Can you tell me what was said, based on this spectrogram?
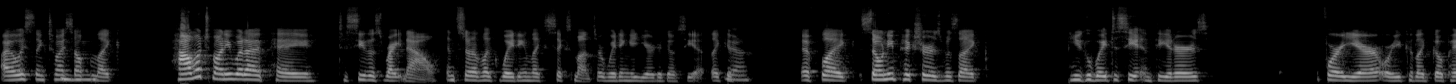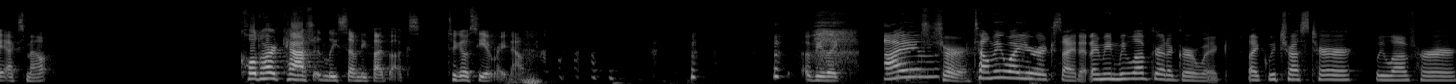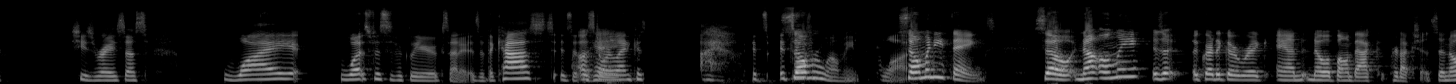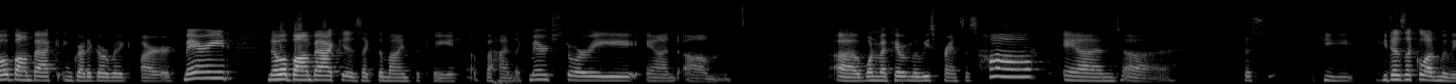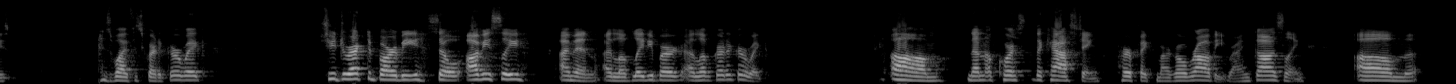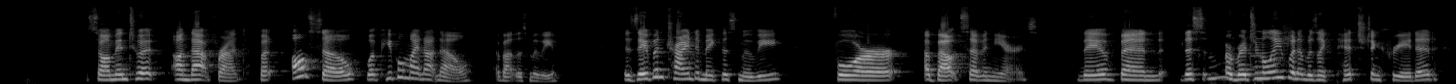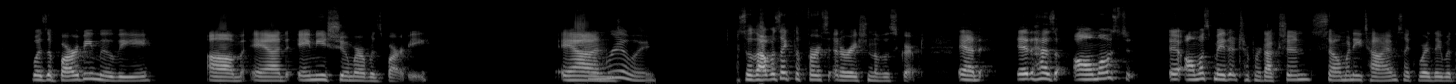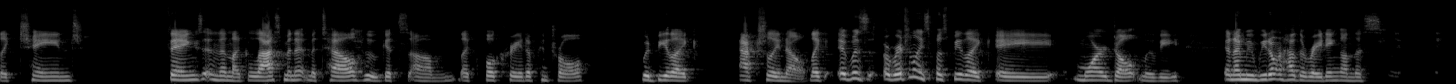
I always think to myself, Mhm. I'm like, how much money would I pay to see this right now instead of like waiting like six months or waiting a year to go see it? Like if Yeah. if like Sony Pictures was like you could wait to see it in theaters for a year or you could like go pay X amount. Cold hard cash at least 75 bucks to go see it right now. I'd be like, I'm sure. Tell me why you're excited. I mean, we love Greta Gerwig. Like we trust her. We love her. She's raised us. Why what specifically are you excited? Is it the cast? Is it the Okay. storyline? Because it's it's So- overwhelming. It's a lot. So many things. So not only is it a Greta Gerwig and Noah Baumbach production. So Noah Baumbach and Greta Gerwig are married. Noah Baumbach is like the mind between behind like Marriage Story and um uh one of my favorite movies, Frances Ha, and uh he he does like a lot of movies. His wife is Greta Gerwig. She directed Barbie, so obviously I'm in. I love Lady Bird. I love Greta Gerwig. Um, then of course the casting, perfect. Margot Robbie, Ryan Gosling. Um, so I'm into it on that front. But also, what people might not know about this movie is they've been trying to make this movie for about seven years. They have been this Oh originally gosh. when it was like pitched and created was a Barbie movie, um, and Amy Schumer was Barbie, and really? so that was like the first iteration of the script and it has almost it almost made it to production so many times like where they would like change things and then like last minute mattel who gets um like full creative control would be like actually no like it was originally supposed to be like a more adult movie and i mean we don't have the rating on this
